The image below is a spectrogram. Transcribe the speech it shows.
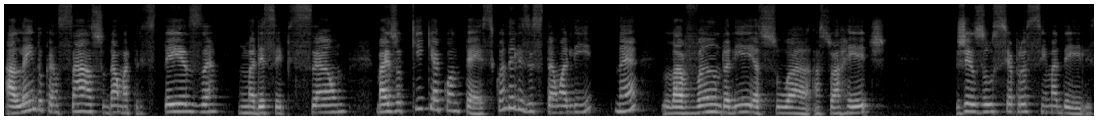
além do cansaço, dá uma tristeza, uma decepção. Mas o que que acontece? Quando eles estão ali, né, lavando ali a sua a sua rede, Jesus se aproxima deles.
